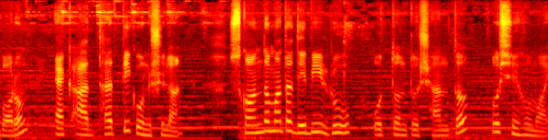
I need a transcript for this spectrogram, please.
বরং এক আধ্যাত্মিক অনুশীলন। স্কন্দমাতা দেবীর রূপ অত্যন্ত শান্ত ও স্নেহময়।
